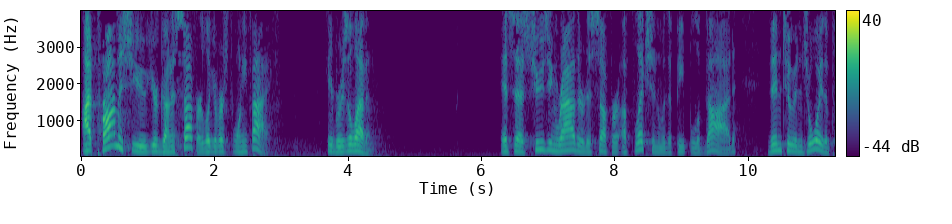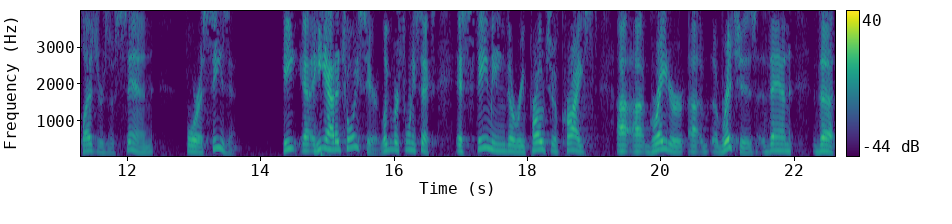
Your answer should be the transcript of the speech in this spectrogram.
I promise you, you're to suffer. Look at verse 25. Hebrews 11. It says, choosing rather to suffer affliction with the people of God than to enjoy the pleasures of sin for a season. He, uh, he had a choice here. Look at verse 26. Esteeming the reproach of Christ uh, uh, greater uh, riches than the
